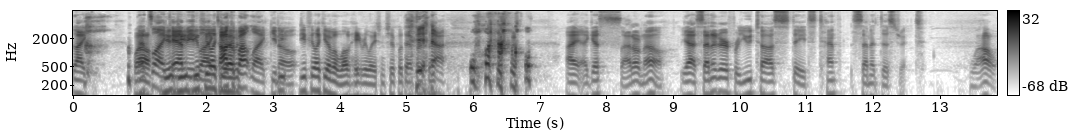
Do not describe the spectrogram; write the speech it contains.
Like Wow. that's like Do you- do you- do you feel like, like talk have a- about like you Do you, know do you feel like you have a love hate relationship with that person? yeah. Wow. I, I guess I don't know. Yeah, senator for Utah State's 10th Senate District. Wow.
